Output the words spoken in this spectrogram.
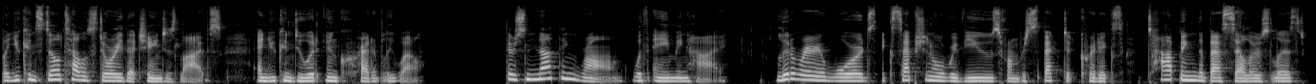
but you can still tell a story that changes lives, and you can do it incredibly well. There's nothing wrong with aiming high. Literary awards, exceptional reviews from respected critics, topping the bestsellers list,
